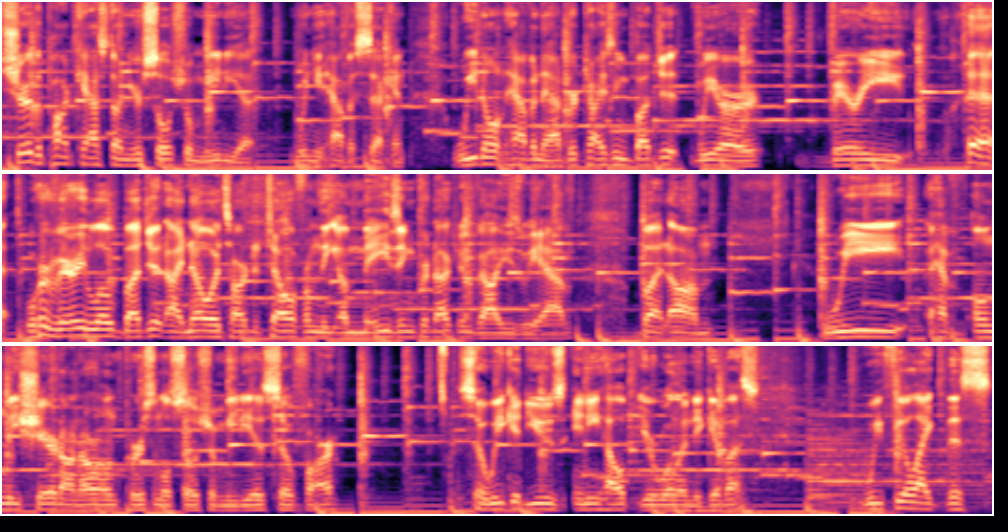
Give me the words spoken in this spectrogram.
share the podcast on your social media when you have a second. We don't have an advertising budget. We are very we're very low budget. I know it's hard to tell from the amazing production values we have, but um we have only shared on our own personal social medias so far. So we could use any help you're willing to give us. We feel like this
